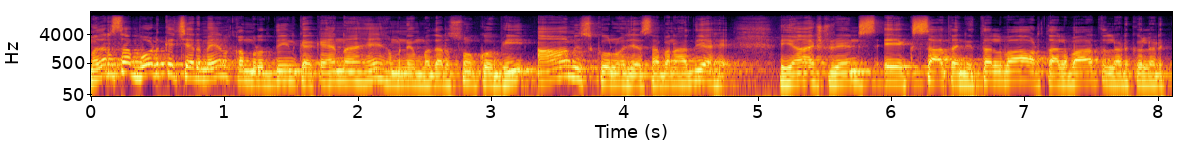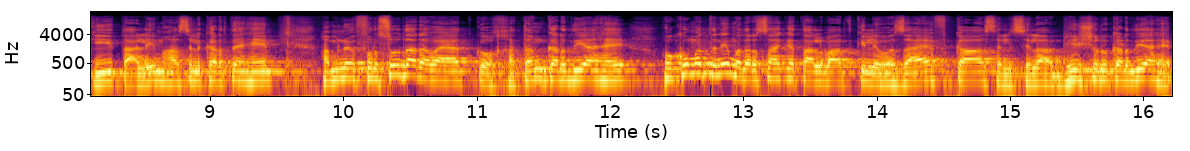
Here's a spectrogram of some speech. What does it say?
मदरसा बोर्ड के चेयरमैन कमरुद्दीन का कहना है, हमने मदरसों को भी आम स्कूलों जैसा बना दिया है। यहाँ स्टूडेंट्स एक साथ यानी तलबा और तलबात लड़के लड़की तालीम हासिल करते हैं। हमने फरसुदा रवायात को ख़त्म कर दिया है। हुकूमत ने मदरसा के तलबात के लिए वज़ायफ़ का सिलसिला भी शुरू कर दिया है।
